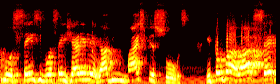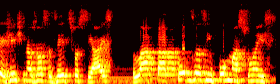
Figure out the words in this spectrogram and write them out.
em vocês e vocês gerem legado em mais pessoas. Então vai lá, segue a gente nas nossas redes sociais, lá tá todas as informações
